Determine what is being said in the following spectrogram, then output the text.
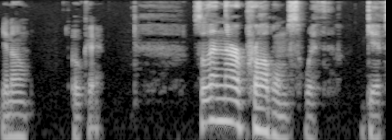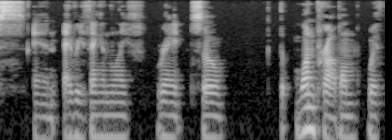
you know? Okay. So then there are problems with gifts and everything in life, right? So the one problem with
